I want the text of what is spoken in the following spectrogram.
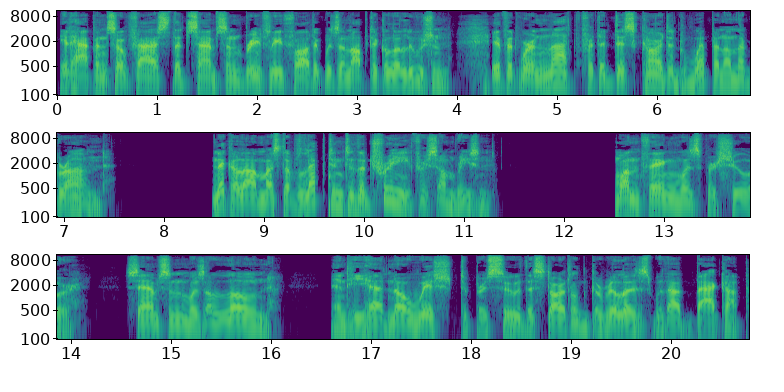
It happened so fast that Samson briefly thought it was an optical illusion, if it were not for the discarded weapon on the ground. Nicola must have leapt into the tree for some reason. One thing was for sure Samson was alone, and he had no wish to pursue the startled gorillas without backup.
